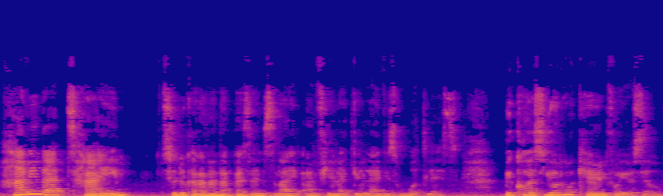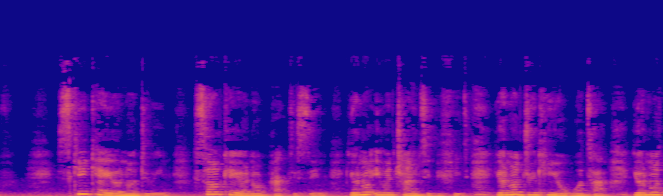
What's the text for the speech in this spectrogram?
having that time to look at another person's life and feel like your life is worthless because you're not caring for yourself. Skincare you're not doing self-care you're not practicing you're not even trying to be fit you're not drinking your water you're not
